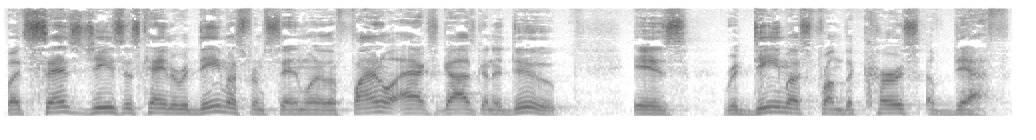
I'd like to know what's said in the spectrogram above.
But since Jesus came to redeem us from sin, one of the final acts God's going to do is redeem us from the curse of death.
